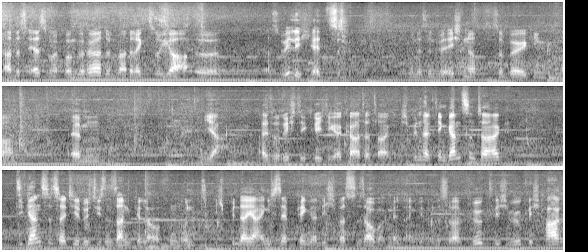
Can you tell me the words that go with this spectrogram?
da das erste Mal von gehört und war direkt so, ja, äh, das will ich jetzt. Und da sind wir echt noch zum Burger King gefahren. Ähm, ja, also richtig, richtiger Katertag. Ich bin halt den ganzen Tag die ganze Zeit hier durch diesen Sand gelaufen und ich bin da ja eigentlich sehr pingerlich, was Sauberkeit angeht. Und es war wirklich, wirklich hart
